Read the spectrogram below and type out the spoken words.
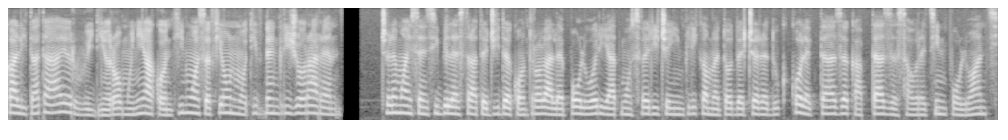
Calitatea aerului din România continuă să fie un motiv de îngrijorare. Cele mai sensibile strategii de control ale poluării atmosferice implică metode ce reduc, colectează, captează sau rețin poluanți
